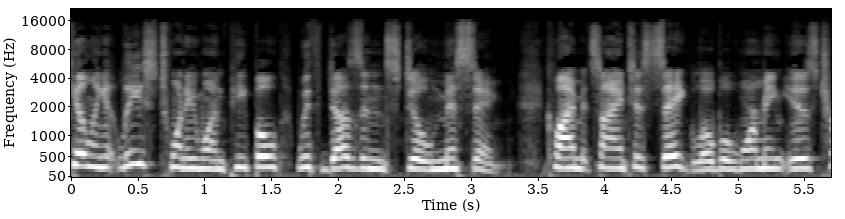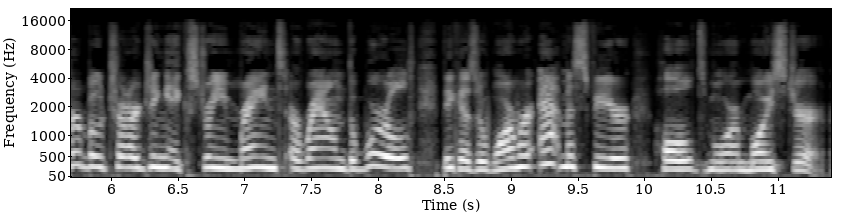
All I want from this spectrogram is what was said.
killing at least 21 people, with dozens still missing. Climate scientists say global warming is turbocharging extreme rains around the world because a warmer atmosphere holds more moisture.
